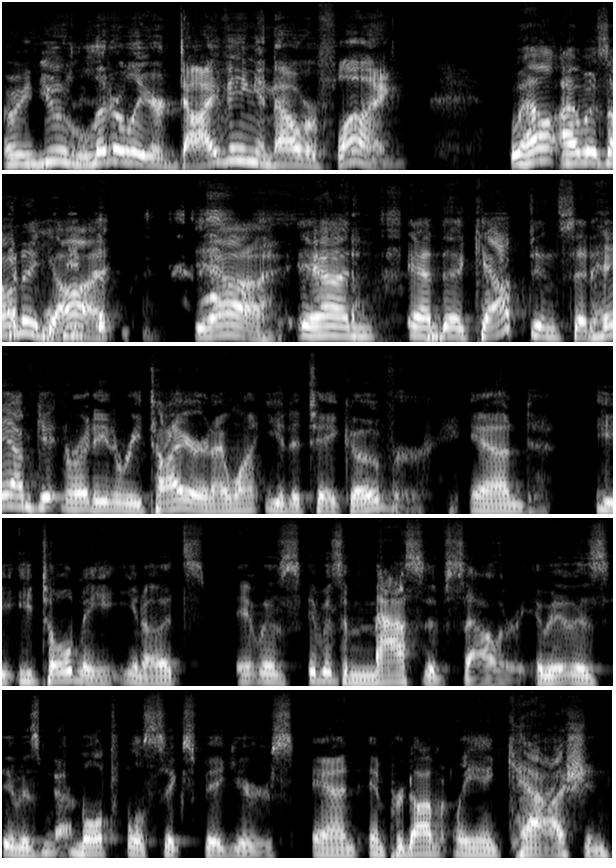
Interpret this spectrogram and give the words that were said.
I mean, you literally are diving, and now we're flying. Well, I was on a yacht. yeah, and and the captain said, "Hey, I'm getting ready to retire, and I want you to take over." And he he told me, you know, it's it was it was a massive salary. It, was it was yeah. multiple six figures and and predominantly in cash. And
